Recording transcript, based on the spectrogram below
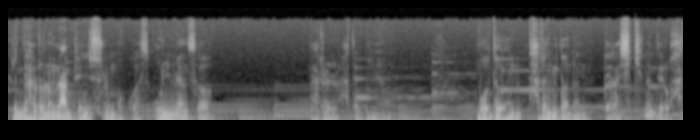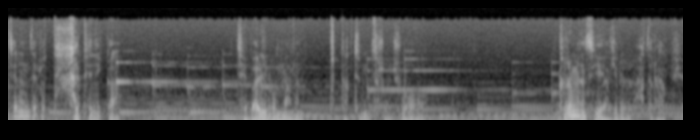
그런데 하루는 남편이 술을 먹고 와서 울면서 말을 하더군요. 뭐든 다른 거는 내가 시키는 대로 하자는 대로 다 할 테니까 제발 이번만은 부탁 좀 들어줘. 그러면서 이야기를 하더라고요.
